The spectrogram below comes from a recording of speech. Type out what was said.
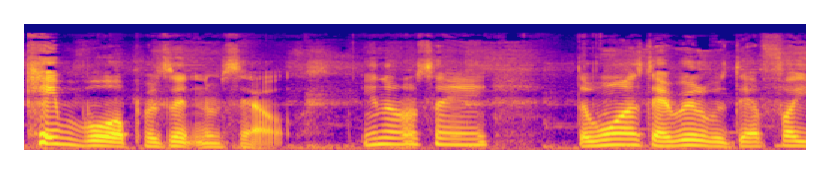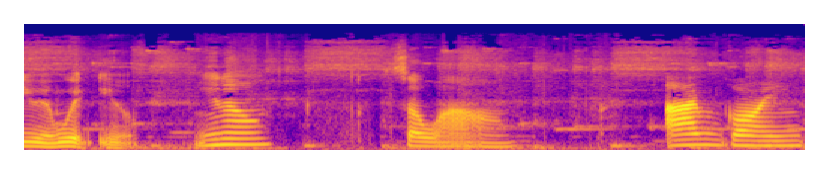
capable of presenting themselves. You know what I'm saying? The ones that really was there for you and with you. You know? So um I'm going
